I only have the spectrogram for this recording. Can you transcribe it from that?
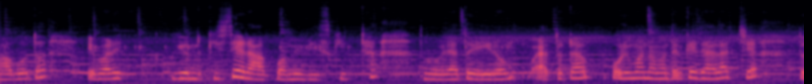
ভাবো তো এবারে কিসে রাখব আমি বিস্কিটটা? তো এত এইরকম এতটা পরিমাণ আমাদেরকে জ্বালাচ্ছে, তো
